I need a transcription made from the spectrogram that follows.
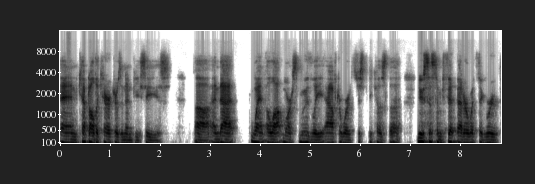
and kept all the characters and NPCs, uh, and that went a lot more smoothly afterwards, just because the new system fit better with the group.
